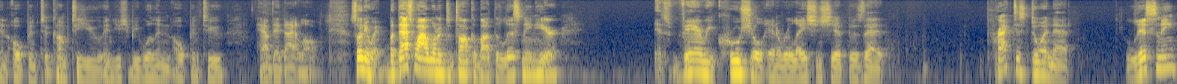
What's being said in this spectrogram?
and open to come to you and you should be willing and open to have that dialogue. So anyway, but that's why I wanted to talk about the listening here. It's very crucial in a relationship is that practice doing that listening,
